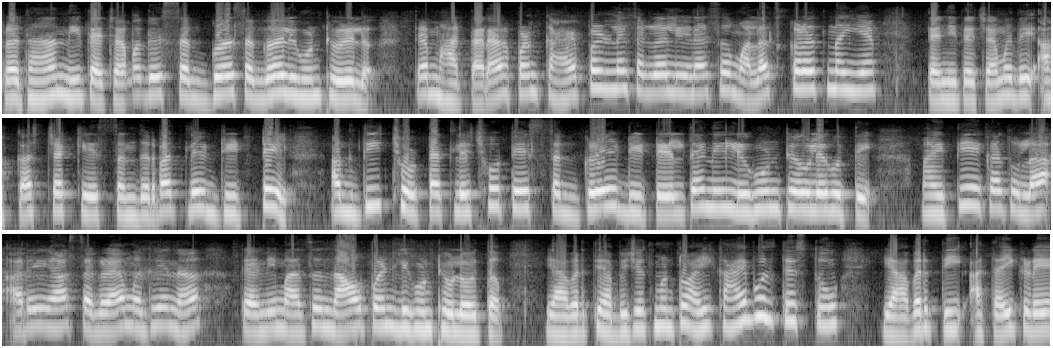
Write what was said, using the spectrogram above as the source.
प्रधानांनी त्याच्यामध्ये सगळं सगळं लिहून ठेवलेलं. त्या म्हाताऱ्याला पण काय पडलं सगळं लिहिण्याचं? मलाच कळत नाहीये. त्यांनी त्याच्यामध्ये आकाशच्या केस संदर्भातले डिटेल अगदी छोट्यातले छोटे सगळे डिटेल त्यांनी लिहून ठेवले होते. माहिती आहे का तुला? अरे या सगळ्यामध्ये ना त्यांनी माझं नाव पण लिहून ठेवलं होतं. यावरती अभिजित म्हणतो आई काय बोलतेस तू? यावरती आता इकडे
